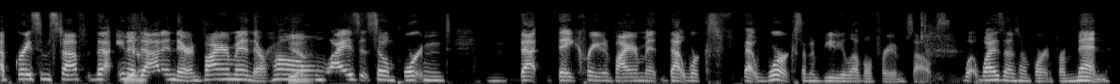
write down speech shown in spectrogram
upgrade some stuff that you know yeah. that in their environment, their home? Yeah. Why is it so important that they create an environment that works that works on a beauty level for themselves? Why is that so important for men?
